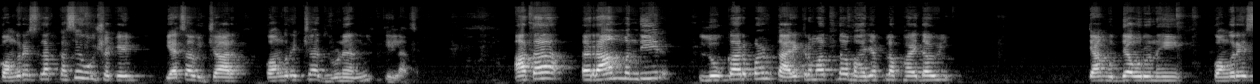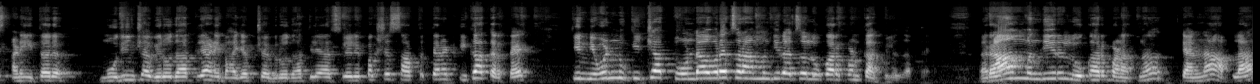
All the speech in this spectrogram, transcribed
काँग्रेसला कसे होऊ शकेल याचा विचार काँग्रेसच्या धोरणांनी केला जाईल. आता राम मंदिर लोकार्पण कार्यक्रमातनं भाजपला फायदा होईल. त्या मुद्द्यावरूनही काँग्रेस आणि इतर मोदींच्या विरोधातले आणि भाजपच्या विरोधातले असलेले पक्ष सातत्यानं टीका करतायत की निवडणुकीच्या तोंडावरच राम मंदिराचं लोकार्पण का केलं जात आहे राम मंदिर लोकार्पणातनं त्यांना आपला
